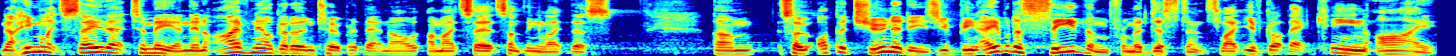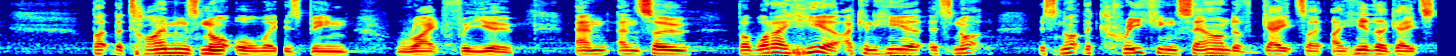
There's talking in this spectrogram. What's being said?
Now, he might say that to me, and then I've now got to interpret that, and I'll, i might say it something like this. Um, so, opportunities, you've been able to see them from a distance, like you've got that keen eye, but the timing's not always been right for you. And, and so, but what I hear, I can hear, it's not, it's not the creaking sound of gates. I, I hear the gates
